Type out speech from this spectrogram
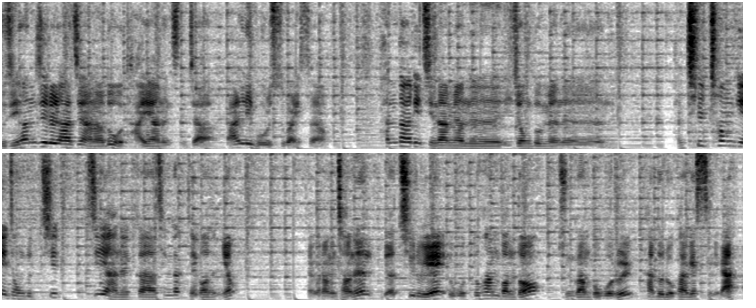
굳이 현질을 하지 않아도 다이아는 진짜 빨리 모을 수가 있어요. 한 달이 지나면은 이 정도면은 한 7,000개 정도 찍지 않을까 생각되거든요. 자, 그럼 저는 며칠 후에 이것도 한 번 더 중간 보고를 하도록 하겠습니다.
